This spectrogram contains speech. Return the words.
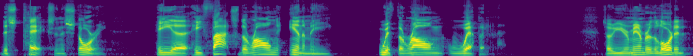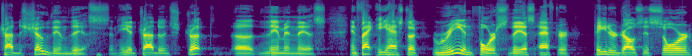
this text, in this story, he, uh, he fights the wrong enemy with the wrong weapon. So you remember the Lord had tried to show them this, and He had tried to instruct uh, them in this. In fact, He has to reinforce this after Peter draws his sword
